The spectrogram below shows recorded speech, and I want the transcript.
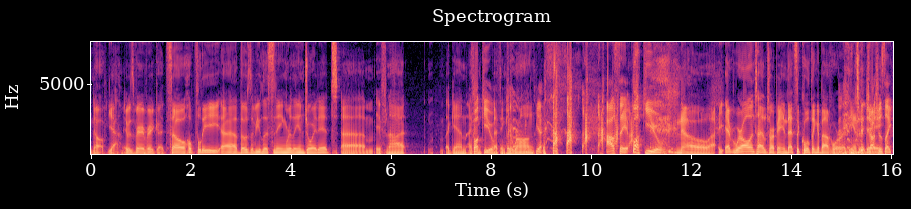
No, yeah, it was very, very good. So hopefully, uh, those of you listening really enjoyed it. Um, if not, again, I Fuck think, you. I think you're wrong. yeah, I'll say it. Fuck you. No, I, we're all entitled to our opinion. That's the cool thing about horror. At the end of the day, Josh was like,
